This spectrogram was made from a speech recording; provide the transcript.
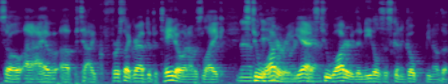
so I I have a first. I grabbed a potato and I was like, "It's too watery. won't Yeah, it's too watery. The needle's just going to go. You know, the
